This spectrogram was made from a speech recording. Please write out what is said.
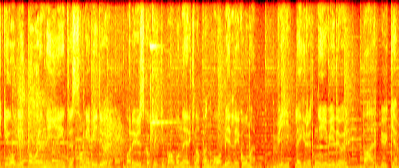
Ikke gå glipp av våre nye interessante videoer. Bare husk å klikke på abonner-knappen og bjelleikonet. Vi legger ut nye videoer hver uke.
